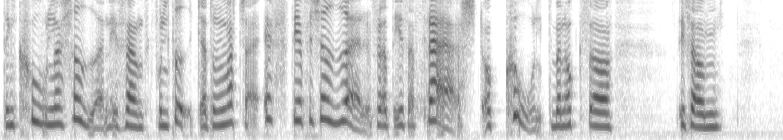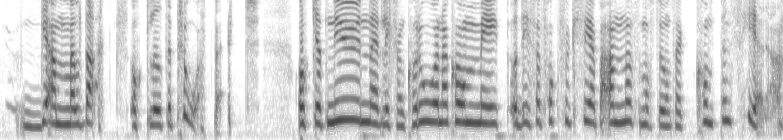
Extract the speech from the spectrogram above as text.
den coola tjejen i svensk politik? Att hon har varit så här, SD för tjejer för att det är så här fräscht och coolt men också liksom gammaldags och lite propert. Och att nu när liksom corona kommit och det är så folk fokuserar på annat så måste hon så kompensera.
